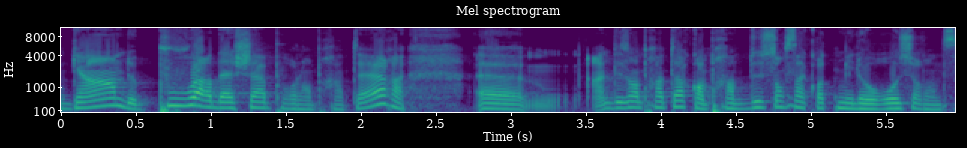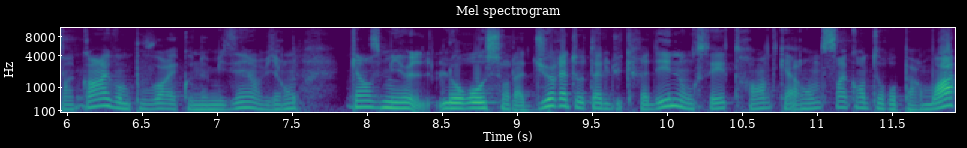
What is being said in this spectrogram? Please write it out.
gain de pouvoir d'achat pour l'emprunteur. Euh, des emprunteurs qui empruntent 250 000 euros sur 25 ans, ils vont pouvoir économiser environ 15 000 euros sur la durée totale du crédit, donc c'est 30, 40, 50 euros par mois.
